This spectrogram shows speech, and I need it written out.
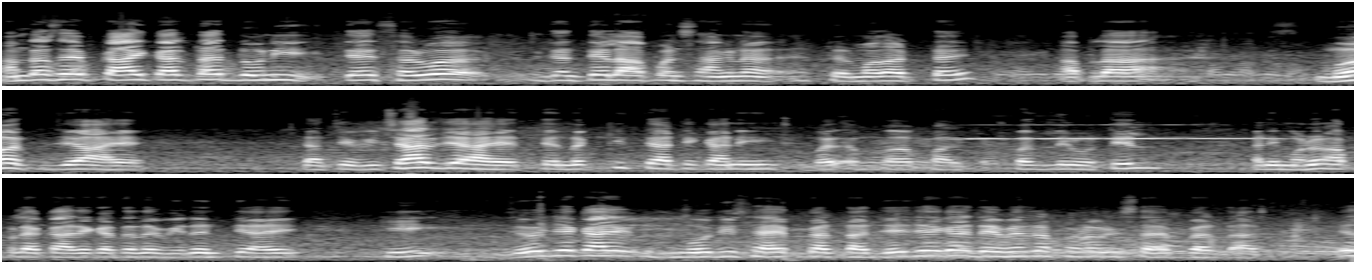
आमदार साहेब काय करतात दोन्ही ते सर्व जनतेला आपण सांगणं तर मला वाटतं आपला मत जे आहे त्याचे विचार जे आहेत ते नक्कीच त्या ठिकाणी ब ब- प- बदली होतील. आणि म्हणून आपल्या कार्यकर्त्यांना विनंती आहे की जे जे काय मोदी साहेब करतात जे जे काय देवेंद्र फडणवीस साहेब करतात हे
